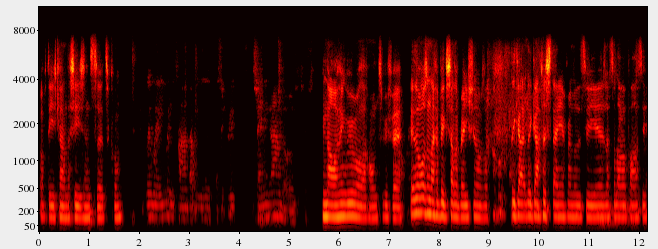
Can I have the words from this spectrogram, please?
of these kind of seasons to, to come. Where were you when you found out you were as a group training ground or was it just No, I think we were all at home. To be fair, it wasn't like a big celebration of the guy the gaffer staying for another two years. Let's have a party.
